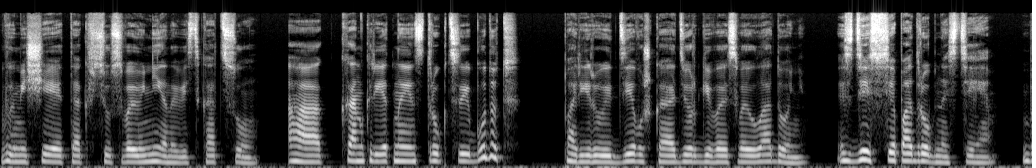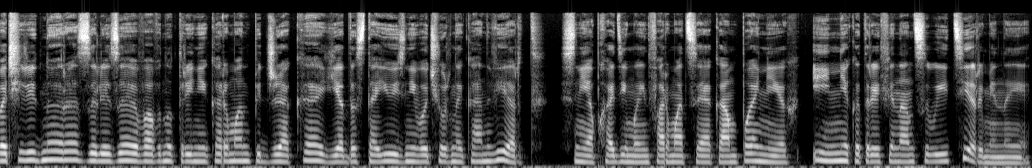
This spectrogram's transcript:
вымещая так всю свою ненависть к отцу. А конкретные инструкции будут? парирует девушка, одергивая свою ладонь. Здесь все подробности. В очередной раз залезая во внутренний карман пиджака, я достаю из него черный конверт с необходимой информацией о компаниях и некоторые финансовые термины,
